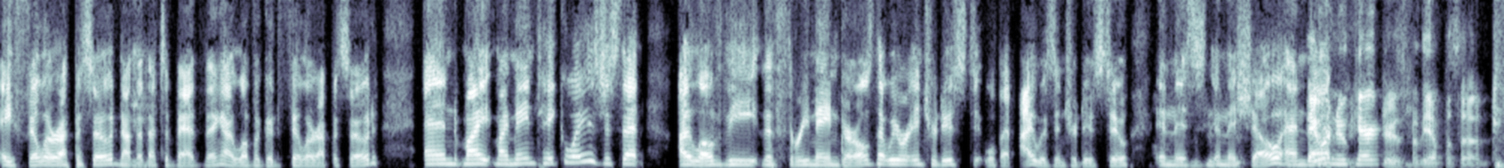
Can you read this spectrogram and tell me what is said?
a filler episode. Not that that's a bad thing. I love a good filler episode. And my my main takeaway is just that I love the the three main girls that we were introduced to. Well, that I was introduced to in this in this show. And They uh, were new characters for the episode.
